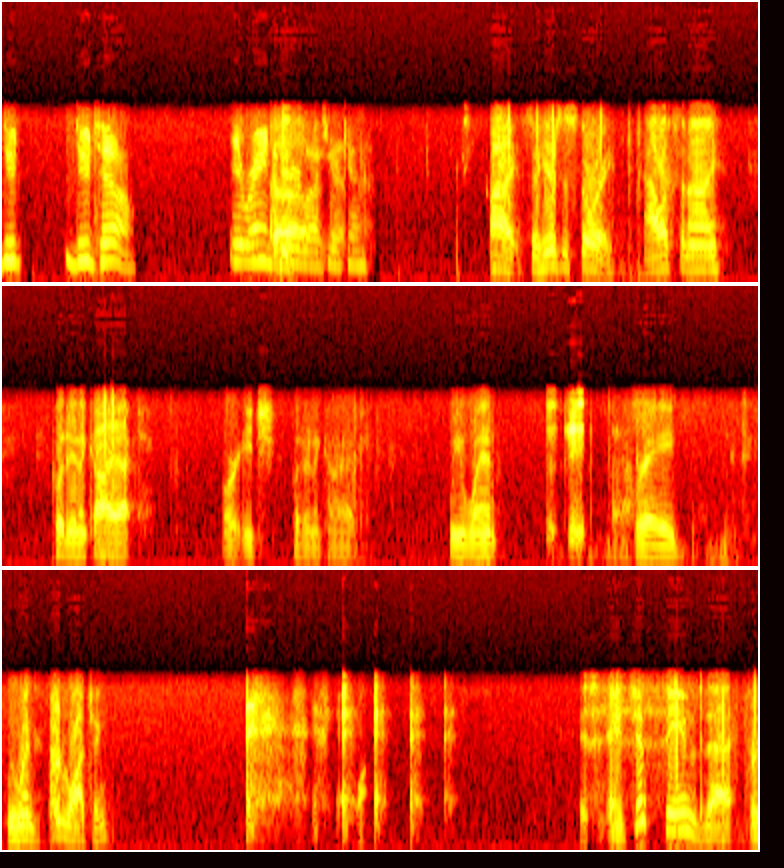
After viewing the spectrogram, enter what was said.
Do do tell. It rained up Oh, here last goodness. weekend. All right, so here's the story. Alex and I put in a kayak, or each put in a kayak. We went for a, we went bird watching. It, it just seems that for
